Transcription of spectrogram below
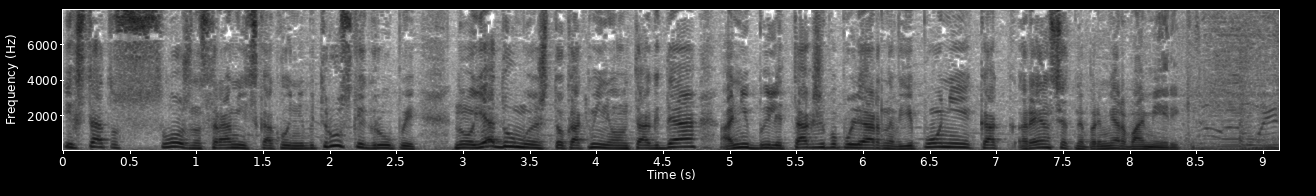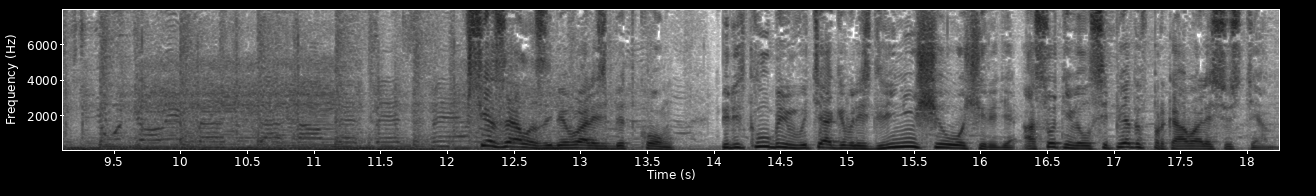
Их статус сложно сравнить с какой-нибудь русской группой, но я думаю, что как минимум тогда они были так же популярны в Японии, как Ренсет, например, в Америке. Все залы забивались битком. Перед клубами вытягивались длиннющие очереди, а сотни велосипедов парковались у стен.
